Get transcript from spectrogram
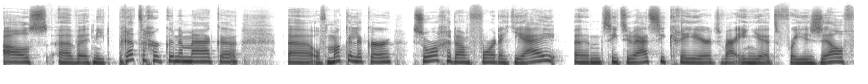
als uh, we het niet prettiger kunnen maken, of makkelijker, zorg er dan voor dat jij een situatie creëert waarin je het voor jezelf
